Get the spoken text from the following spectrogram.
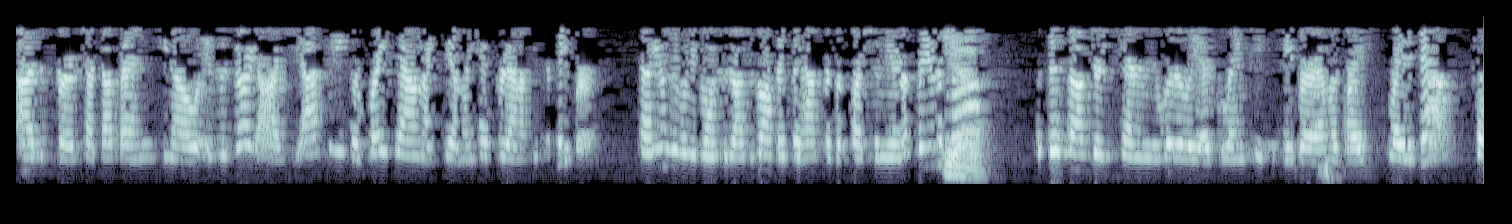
uh, just for a checkup, and, you know, it was very odd. She asked me to write down my family history on a piece of paper. Now, usually when you go into the doctor's office, they have to the questionnaire for you to fill yeah. out. But this doctor handed me literally a blank piece of paper and was like, write it down. So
